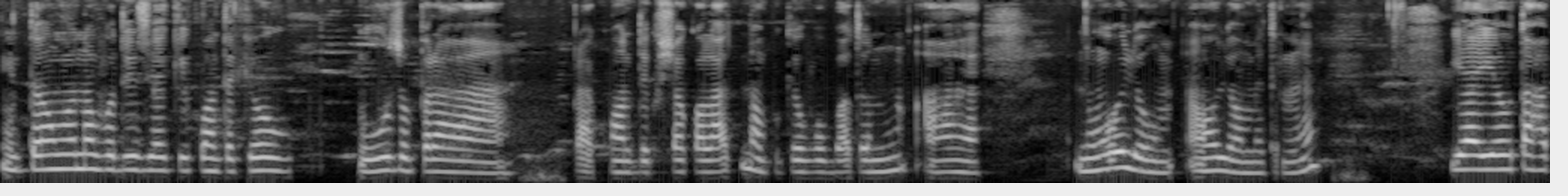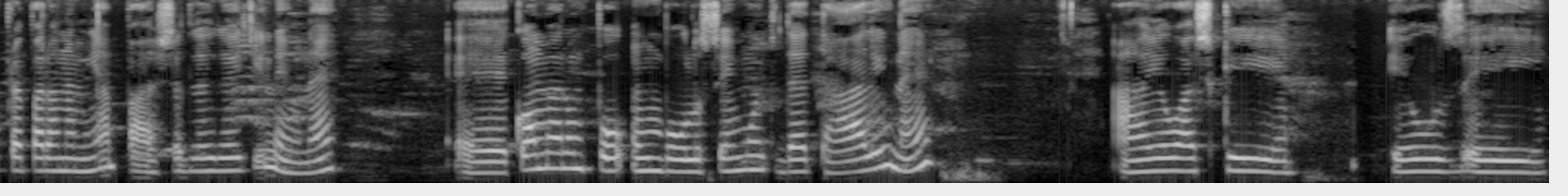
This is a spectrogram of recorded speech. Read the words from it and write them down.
Então eu não vou dizer aqui quanto é que eu uso para para quanto de chocolate, não, porque eu vou botando ah, no olhômetro, né? E aí eu tava preparando a minha pasta de leite ninho, né? É, como era um, um bolo sem muito detalhe, né? Aí eu acho que eu usei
